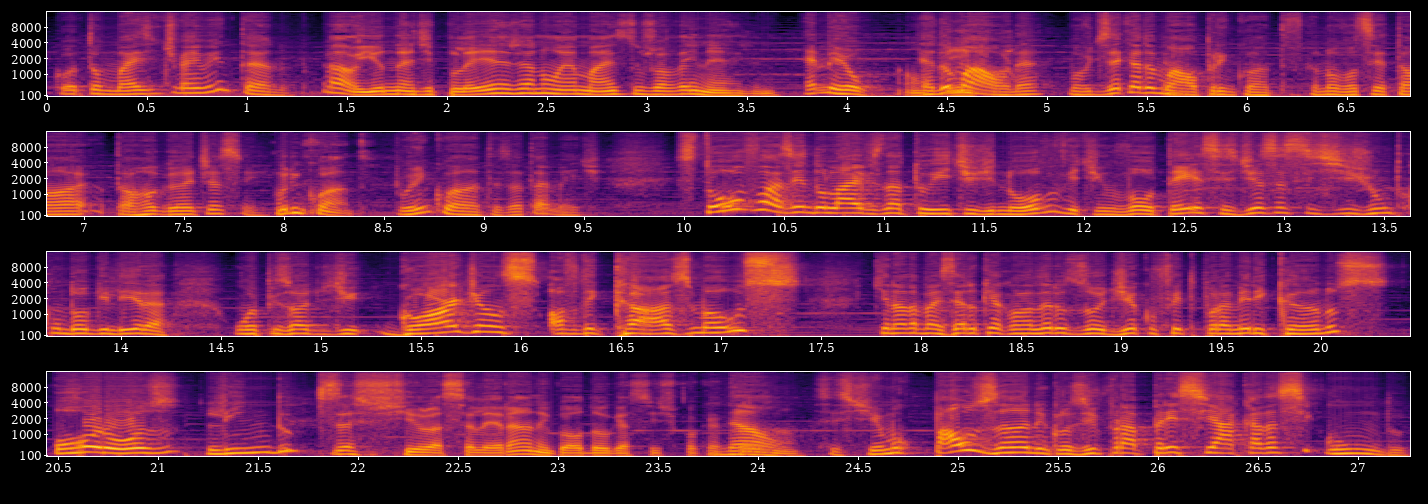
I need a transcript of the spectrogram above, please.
Quanto mais a gente vai inventando. Não, e o Nerd Player já não é mais do Jovem Nerd, né? É meu. Um é do mal, né? Vou dizer que é do mal por enquanto. Porque eu não vou ser tão, tão arrogante assim. Por enquanto. Por enquanto, exatamente. Estou fazendo lives na Twitch de novo, Vitinho. Voltei esses dias assisti junto com o Doug Lira um episódio de Guardians of the Cosmos, que nada mais é do que a Cavaleiro do Zodíaco feito por americanos. Horroroso, lindo. Vocês assistiram acelerando, igual o Doug assiste qualquer Não, coisa? assistimos pausando, inclusive, pra apreciar cada segundo.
